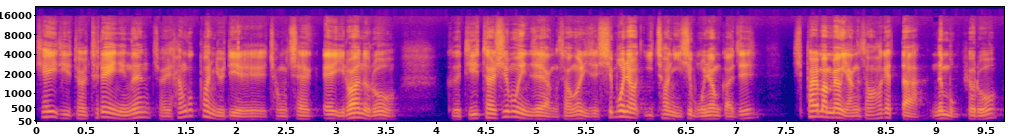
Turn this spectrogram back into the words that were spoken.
K 디지털 트레이닝은 저희 한국판 뉴딜 정책의 일환으로 그 디지털 실무 인재 양성을 이제 15년 2025년까지 18만 명 양성하겠다는 목표로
